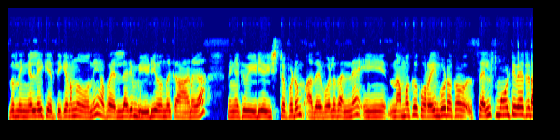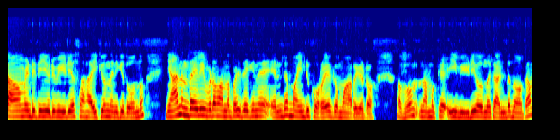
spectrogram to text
ഇത് നിങ്ങളിലേക്ക് എത്തിക്കണം എന്ന് തോന്നി. അപ്പോൾ എല്ലാവരും വീഡിയോ ഒന്ന് കാണുക. നിങ്ങൾക്ക് വീഡിയോ ഇഷ്ടപ്പെടും. അതേപോലെ തന്നെ ഈ നമുക്ക് കുറേയും കൂടെ ഒക്കെ സെൽഫ് മോട്ടിവേറ്റഡ് ആവാൻ വേണ്ടിയിട്ട് ഈ ഒരു വീഡിയോ സഹായിക്കുമെന്ന് എനിക്ക് തോന്നുന്നു. ഞാൻ എന്തായാലും ഇവിടെ വന്നപ്പോഴത്തേക്കിന് എന്റെ മൈൻഡ് കുറേയൊക്കെ മാറി കേട്ടോ. അപ്പം നമുക്ക് ഈ വീഡിയോ ഒന്ന് കണ്ടു നോക്കാം.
